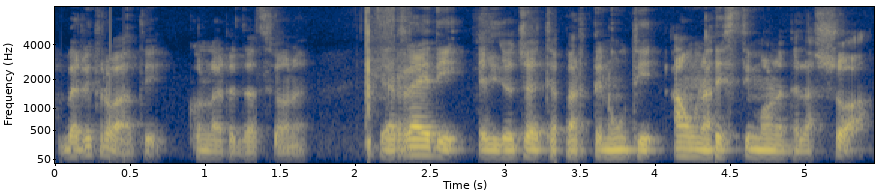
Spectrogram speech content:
ben ritrovati con la redazione. Gli arredi e gli oggetti appartenuti a una testimone della Shoah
